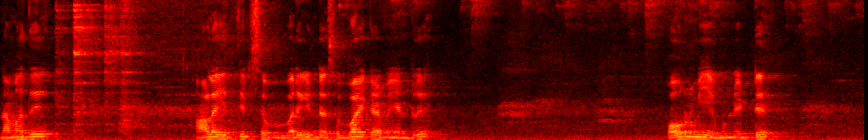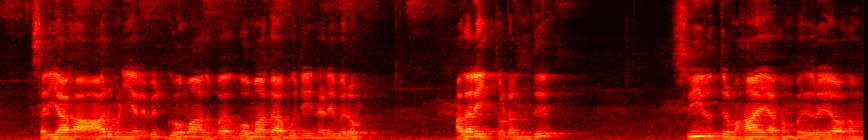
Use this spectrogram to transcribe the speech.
நமது ஆலயத்தில் செவ் வருகின்ற செவ்வாய்க்கிழமை அன்று பௌர்ணமியை முன்னிட்டு சரியாக ஆறு மணி அளவில் கோமாதா கோமாதா பூஜை நடைபெறும். அதனைத் தொடர்ந்து ஸ்ரீருத்ர மகாயாகம் பைரயாகம்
